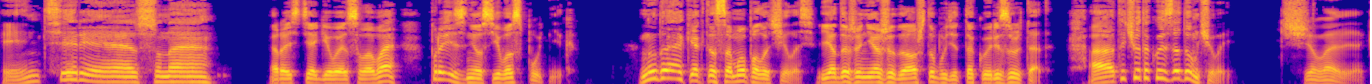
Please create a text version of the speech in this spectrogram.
Интересно». Растягивая слова, произнес его спутник. «Ну да, как-то само получилось. Я даже не ожидал, что будет такой результат. А ты что такой задумчивый?» «Человек,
